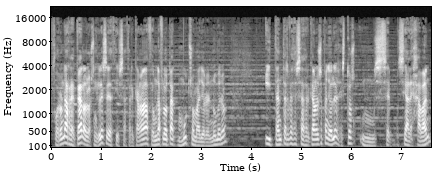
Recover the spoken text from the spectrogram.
fueron a retar a los ingleses, es decir, se acercaron hacia una flota mucho mayor en número y tantas veces se acercaron los españoles, estos mm, se, alejaban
